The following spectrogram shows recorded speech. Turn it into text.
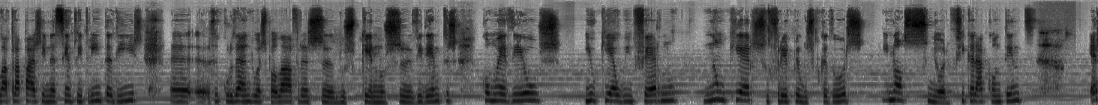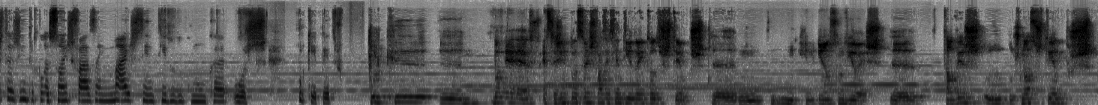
lá para a página 130, diz, uh, recordando as palavras dos pequenos videntes, como é Deus e o que é o inferno, não quer sofrer pelos pecadores e Nosso Senhor ficará contente? Estas interpelações fazem mais sentido do que nunca hoje. Porquê, Pedro? Porque eh, bom, é, é, essas interpelações fazem sentido em todos os tempos eh, e não são de hoje. Eh, talvez os nossos tempos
